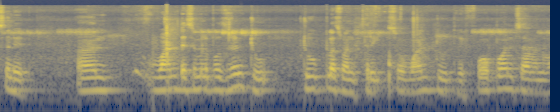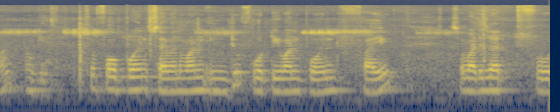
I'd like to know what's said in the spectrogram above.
isn't it. One decimal position 2 2 plus 1 3 so 1 2 3 4.71 okay. So 4.71 into 41.5 so what is that four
